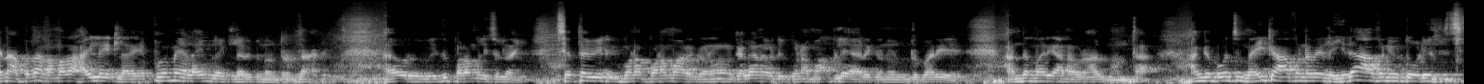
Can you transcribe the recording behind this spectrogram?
ஏன்னா அப்போ தான் நம்ம தான் ஹைலைட்டில் எப்போவுமே லைம் லைட்டில் இருக்கணுன்றது தான் அது. அது ஒரு இது பழமொழி சொல்லுவாங்க. செத்த வீட்டுக்கு போனால் பணமாக இருக்கணும் கல்யாண வீட்டுக்கு போனால் மாப்பிள்ளையாக இருக்கணுன்ற மாதிரி அந்த மாதிரியான ஒரு ஆள் மம்தா. அங்கே போச்சு மைக்கை ஆஃப் பண்ணவே இல்லை. இதை ஆஃப் பண்ணி விட்டு ஓடி வந்துச்சு.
